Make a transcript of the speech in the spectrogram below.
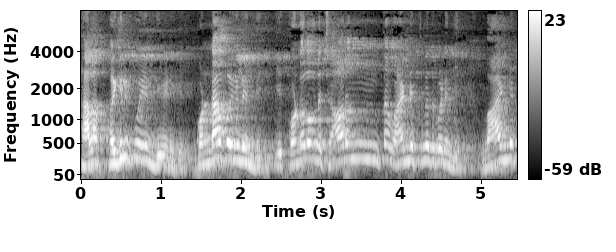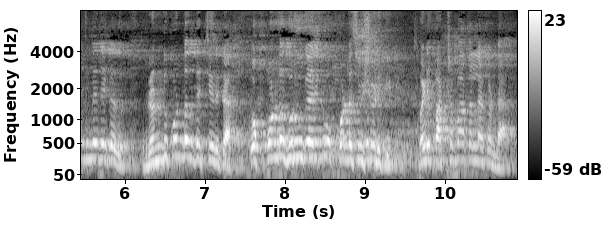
తల పగిలిపోయింది వీడికి. కొండ పగిలింది. ఈ కొండలో ఉన్న చారంతా వాడినెత్తి మీద పడింది. వాడినెత్తి మీదే కాదు రెండు కొండలు తెచ్చేదిట. ఒక కొండ గురువు గారికి ఒక కొండ శిష్యుడికి. మళ్ళీ పక్షపాతం లేకుండా.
